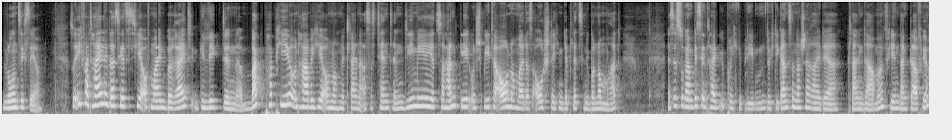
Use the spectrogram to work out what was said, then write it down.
lohnt sich sehr. So, ich verteile das jetzt hier auf meinen bereitgelegten Backpapier und habe hier auch noch eine kleine Assistentin, die mir jetzt zur Hand geht und später auch nochmal das Ausstechen der Plätzchen übernommen hat. Es ist sogar ein bisschen Teig übrig geblieben durch die ganze Nascherei der kleinen Dame. Vielen Dank dafür.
